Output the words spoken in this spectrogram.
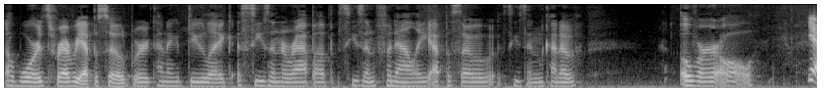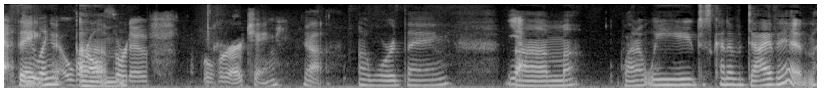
awards for every episode. We're kind of do like a season to wrap up, season finale episode, season kind of overall yeah. Do like an overall um, sort of overarching. yeah award thing. Yeah. Um, why don't we just kind of dive in?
